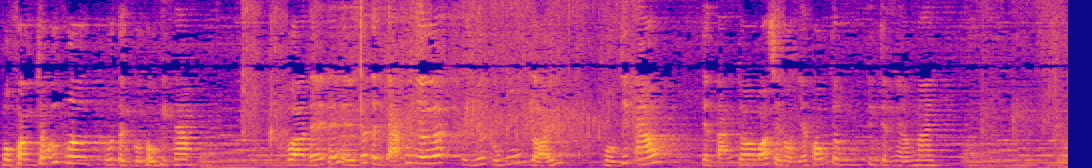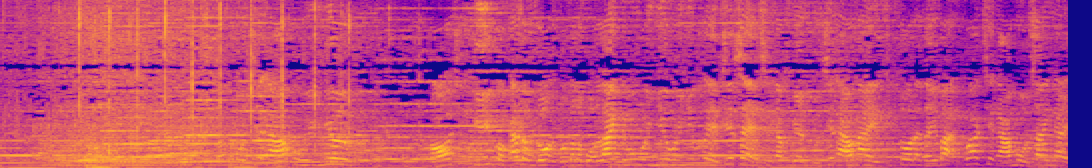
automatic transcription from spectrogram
một phần trong ước mơ của từng cầu thủ Việt Nam. Và để thể hiện cái tình cảm của Như á thì Như cũng muốn gửi một chiếc áo dành tặng cho báo Sài Gòn Giải Phóng trong chương trình ngày hôm nay. Một chiếc áo của Huỳnh Như có chữ ký của các đồng đội của câu lạc bộ Lanh thì Huỳnh Như Huỳnh Như có thể chia sẻ sự đặc biệt của chiếc áo này. Chúng tôi đã thấy bạn khoác chiếc áo màu xanh này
